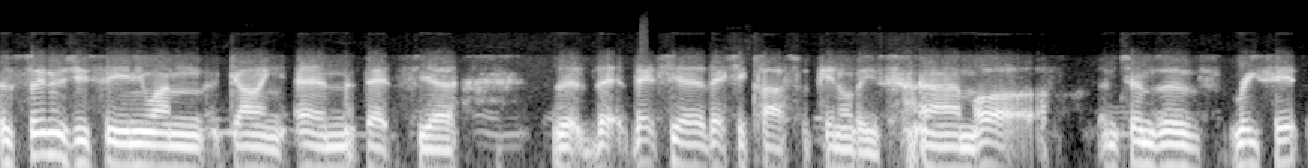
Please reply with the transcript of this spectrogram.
as soon as you see anyone going in, that's your that, that, that's your that's your class for penalties. Um, oh, in terms of resets,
